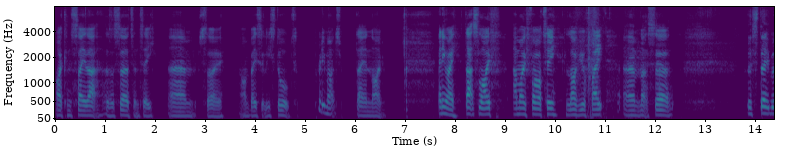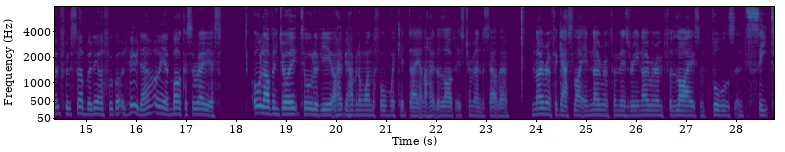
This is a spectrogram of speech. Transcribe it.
I can say that as a certainty. Um, so I'm basically stalked pretty much day and night. Anyway that's life. Amor fati? Love your fate. Um, that's uh, a statement from somebody, I've forgotten who now. Oh yeah, Marcus Aurelius. All love and joy to all of you. I hope you're having a wonderful, wicked day, and I hope the love is tremendous out there. No room for gaslighting, no room for misery, no room for lies and fools and deceit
